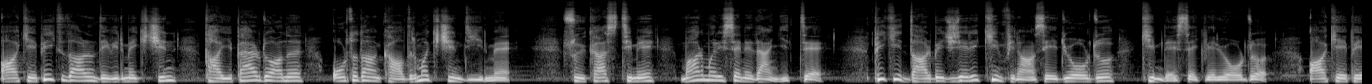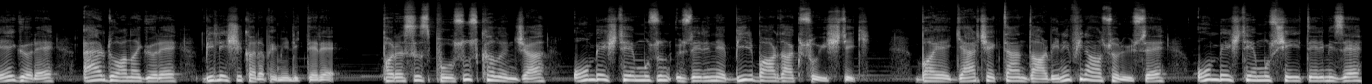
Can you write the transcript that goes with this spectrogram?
AKP iktidarını devirmek için Tayyip Erdoğan'ı ortadan kaldırmak için değil mi? Suikast timi Marmaris'e neden gitti? Peki darbecileri kim finanse ediyordu, kim destek veriyordu? AKP'ye göre, Erdoğan'a göre Birleşik Arap Emirlikleri. Parasız pulsuz kalınca 15 Temmuz'un üzerine bir bardak su içtik. Baye gerçekten darbenin finansörü ise 15 Temmuz şehitlerimize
